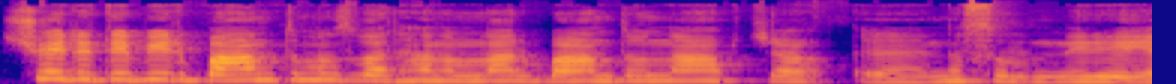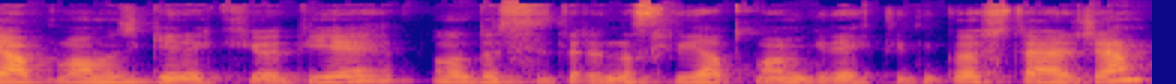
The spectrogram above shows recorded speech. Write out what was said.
Şöyle de bir bandımız var hanımlar. Bandı ne yapacak, e, nasıl, nereye yapmamız gerekiyor diye. Onu da sizlere nasıl yapmam gerektiğini göstereceğim.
